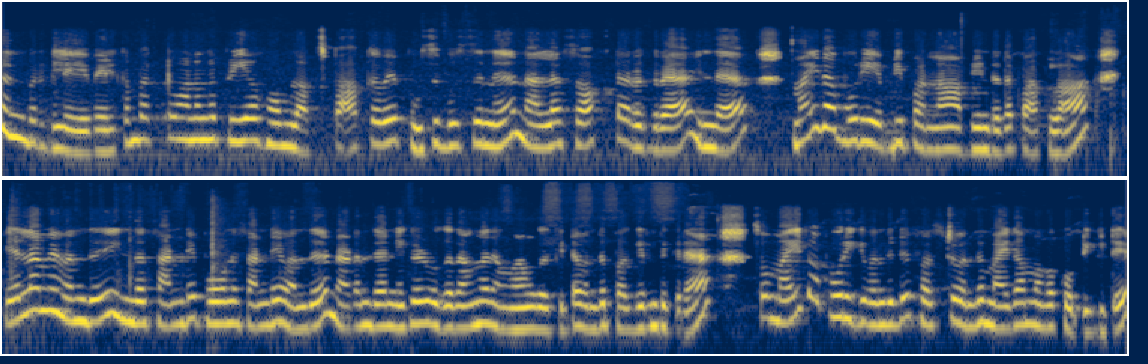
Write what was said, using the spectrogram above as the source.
நண்பர்களே வெல்கம் பேக் டு ஆனந்த பிரியா ஹோம் லாக்ஸ் பார்க்கவே புசு புசுன்னு நல்லா சாஃப்டாக இருக்கிற இந்த மைதா பூரி எப்படி பண்ணலாம் அப்படின்றத பார்க்கலாம். எல்லாமே வந்து இந்த சண்டே போன சண்டே வந்து நடந்த நிகழ்வுக்கு தாங்க நான் உங்ககிட்ட வந்து பகிர்ந்துக்கிறேன். ஸோ மைதா பூரிக்கு வந்துட்டு ஃபர்ஸ்ட் வந்து மைதா மாவை கொட்டிக்கிட்டு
